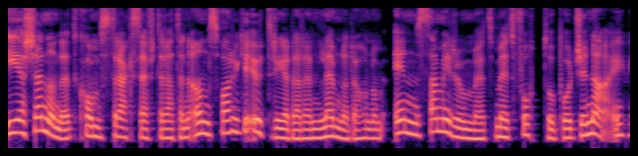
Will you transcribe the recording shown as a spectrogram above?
Erkännandet kom strax efter att den ansvarige utredaren lämnade honom ensam i rummet med ett foto på Jenai.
